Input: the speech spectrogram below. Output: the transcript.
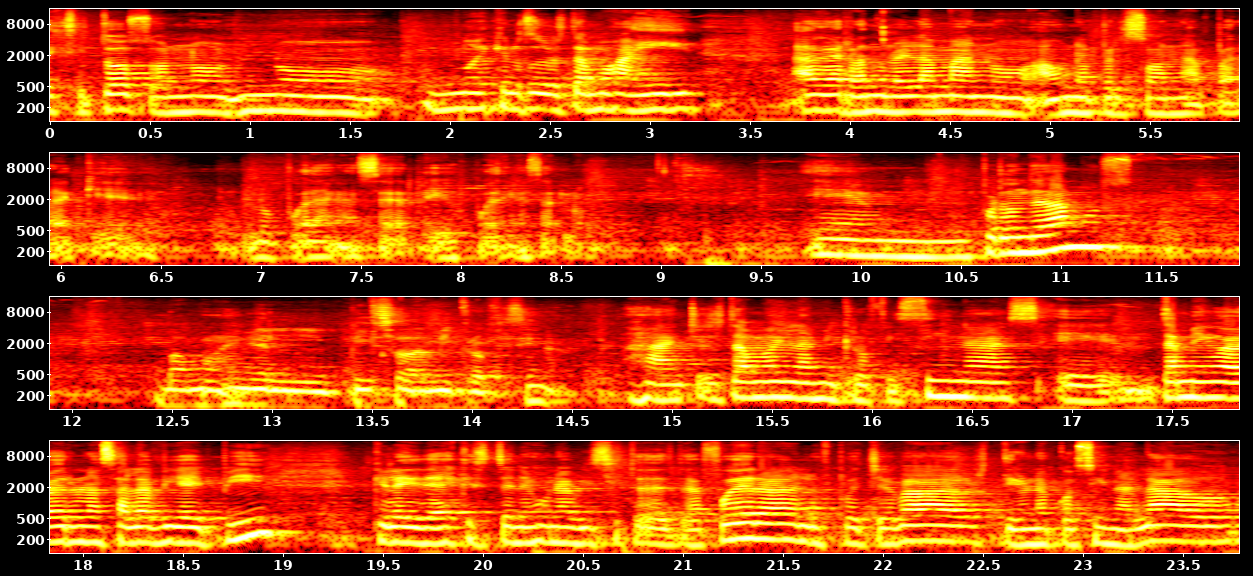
exitoso. No, no, no es que nosotros estamos ahí agarrándole la mano a una persona para que lo puedan hacer. Ellos pueden hacerlo. Em, ¿Por dónde vamos? Vamos en el piso de microoficina. Ajá, entonces estamos en las microoficinas. eh, también va a haber una sala VIP, que la idea es que si tienes una visita desde afuera, los puedes llevar, tiene una cocina al lado.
